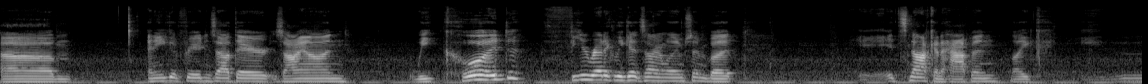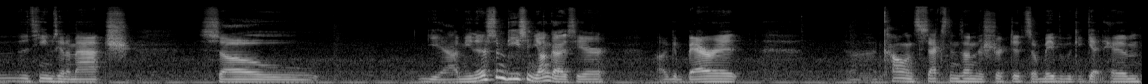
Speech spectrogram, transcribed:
Um, any good free agents out there? Zion. We could theoretically get Zion Williamson, but it's not going to happen. Like, the team's going to match. So, yeah, I mean, there's some decent young guys here. Uh, Barrett. Uh, Collin Sexton's unrestricted, so maybe we could get him.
